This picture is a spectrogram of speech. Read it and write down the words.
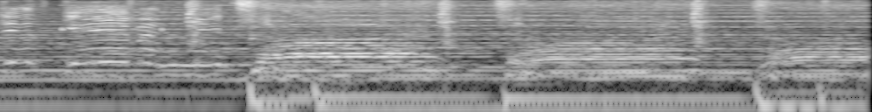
just giving me joy, joy, joy.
